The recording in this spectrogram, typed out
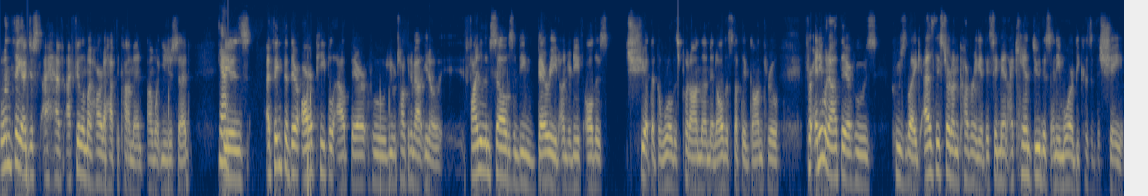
one thing I just I have I feel in my heart I have to comment on what you just said. Yeah. Is I think that there are people out there who you were talking about, you know, finding themselves and being buried underneath all this shit that the world has put on them and all the stuff they've gone through. For anyone out there who's who's like as they start uncovering it, they say, "Man, I can't do this anymore because of the shame."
